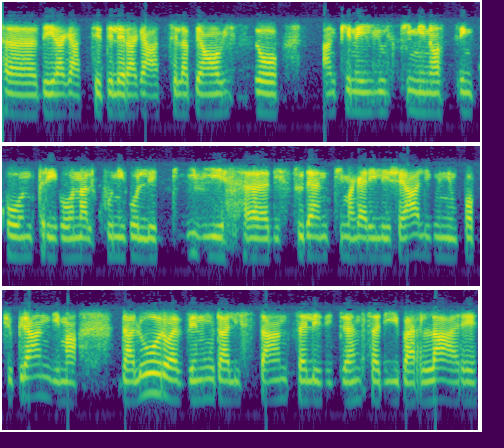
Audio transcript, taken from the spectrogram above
eh, dei ragazzi e delle ragazze, l'abbiamo visto anche negli ultimi nostri incontri con alcuni collettivi eh, di studenti magari liceali, quindi un po' più grandi, ma da loro è venuta l'istanza e l'esigenza di parlare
